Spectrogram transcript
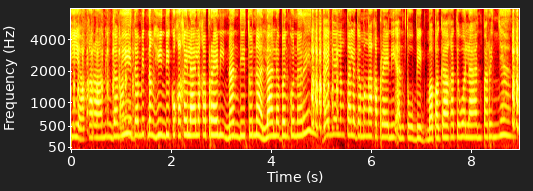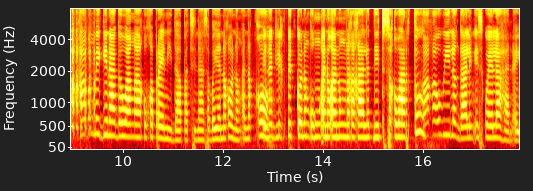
Iya, karaming damit. damit ng hindi ko kakilala kapreni, nandito na, lalaban ko na rin. Ganyan lang talaga mga kapreni ang tubig, mapagkakatiwalaan pa rin yan. Habang may ginagawa nga ako kapreni, dapat sinasabayan ako ng anak ko. Pinagligpit ko ng kung ano-anong nakakalat dito sa kwarto. Kakauwi lang galing eskwelahan ay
